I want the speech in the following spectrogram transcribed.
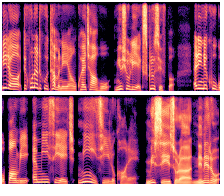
ပြီးတော့တစ်ခုနဲ့တစ်ခုထပ်မနေအောင်ခွဲခြားဖို့ mutually exclusive ပေါ့အဲ့ဒီနှစ်ခုကိုပေါင်းပြီး MECH MEC လို့ခေါ်တယ်မီစီဆိုတာနည်းနည်းတော့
